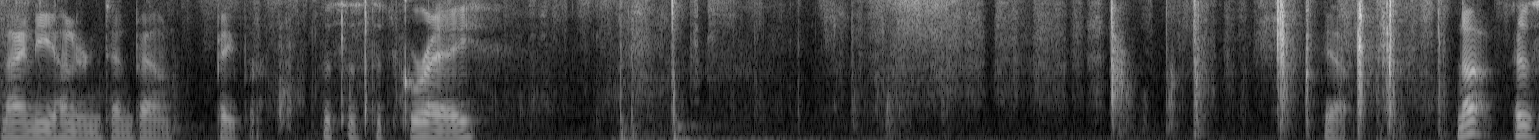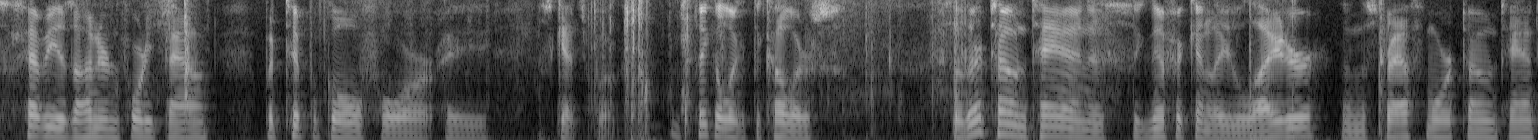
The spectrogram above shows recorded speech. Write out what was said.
90, 110 pound paper. This is the gray. Yeah. Not as heavy as 140 pound, but typical for a sketchbook. Let's take a look at the colors. So their tone tan is significantly lighter than the Strathmore tone tan,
